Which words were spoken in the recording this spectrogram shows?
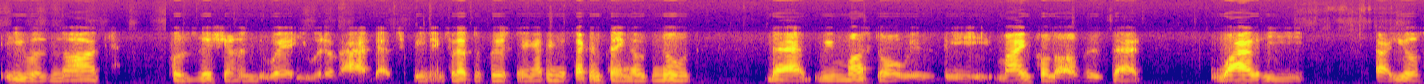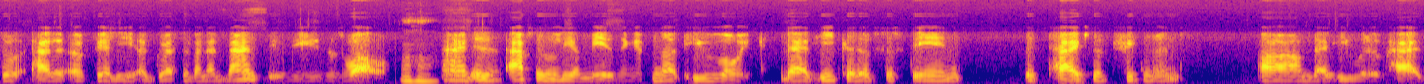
he was not positioned where he would have had that screening. So that's the first thing. I think the second thing of note that we must always be mindful of is that while he uh, he also had a, a, fairly aggressive and advanced disease as well, mm-hmm. and it is absolutely amazing, if not heroic, that he could have sustained the types of treatments um, that he would have had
